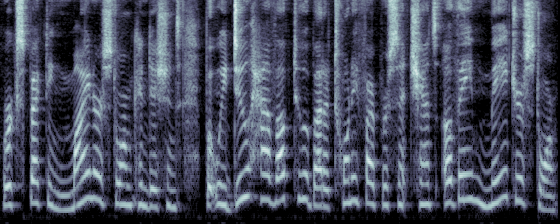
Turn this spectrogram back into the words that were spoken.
we're expecting minor storm conditions, but we do have up to about a 25% chance of a major storm,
